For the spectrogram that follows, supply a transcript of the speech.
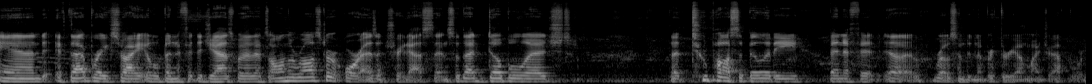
and if that breaks right, it will benefit the Jazz, whether that's on the roster or as a trade asset. And so that double edged, that two possibility benefit uh, rose him to number three on my draft board.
